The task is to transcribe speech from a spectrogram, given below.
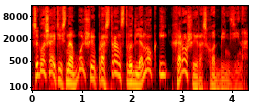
Соглашайтесь на большее пространство для ног и хороший расход бензина.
